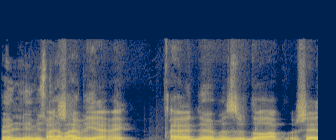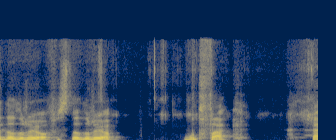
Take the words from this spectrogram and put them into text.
Önlüğümüz Başka bile vardı. bir yemek. Önlüğümüz dolap şeyde duruyor, ofiste duruyor. Mutfak.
